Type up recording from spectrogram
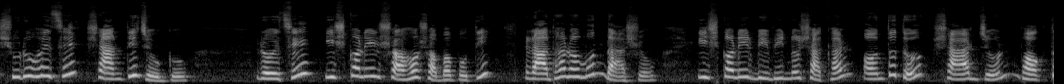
শুরু হয়েছে শান্তি যজ্ঞ। রয়েছে ইস্কনের সহ সভাপতি রাধারমন দাসও। ইস্কনের বিভিন্ন শাখার অন্তত ষাট জন ভক্ত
